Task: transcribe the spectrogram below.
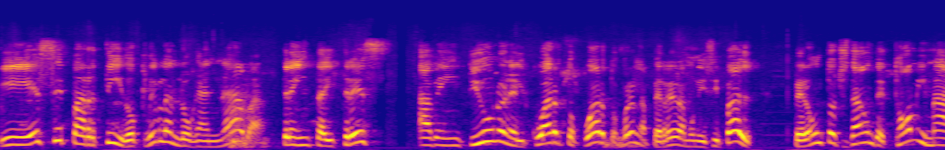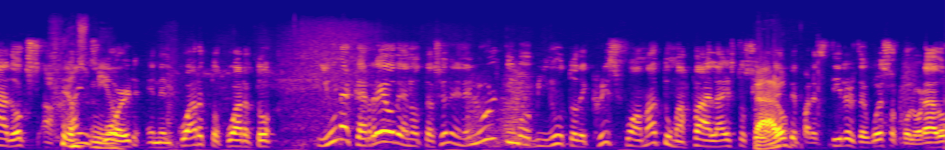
Y ese partido Cleveland lo ganaba 33 a 21 en el cuarto cuarto, fue en la perrera municipal. Pero un touchdown de Tommy Maddox a Heinz Ward en el cuarto cuarto y un acarreo de anotación en el último minuto de Chris Fuamatu Mafala, esto solamente para Steelers de Hueso Colorado,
